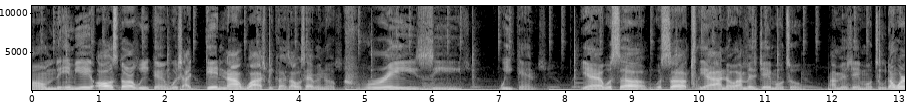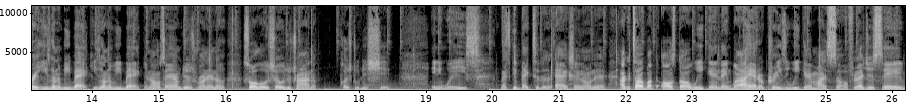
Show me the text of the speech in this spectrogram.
um the NBA All Star Weekend, which I did not watch because I was having a crazy weekend. Yeah, what's up? What's up? Yeah, I know. I miss J Mo too. I miss J Mo too. Don't worry, he's gonna be back. He's gonna be back. You know what I'm saying? I'm just running a solo show, just trying to push through this shit. Anyways, let's get back to the action on it. I could talk about the All Star Weekend thing, but I had a crazy weekend myself. Let's just say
